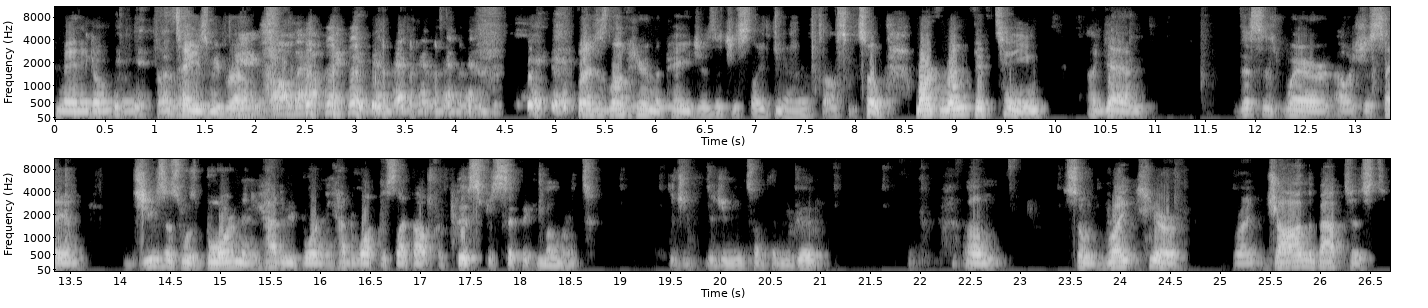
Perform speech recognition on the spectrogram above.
Manny. Don't don't, don't tase me, bro. but I just love hearing the pages. It's just like you know, it's awesome. So Mark 115, again, this is where I was just saying Jesus was born and he had to be born and he had to walk this life out for this specific moment. Did you did you need something? You good? Um, so right here, right, John the Baptist.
